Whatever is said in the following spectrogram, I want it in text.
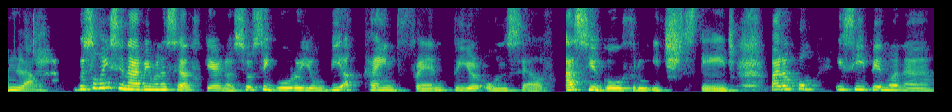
Yun lang. Gusto ko yung sinabi mo na self-care, no? So siguro yung be a kind friend to your own self as you go through each stage. Parang kung isipin mo na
